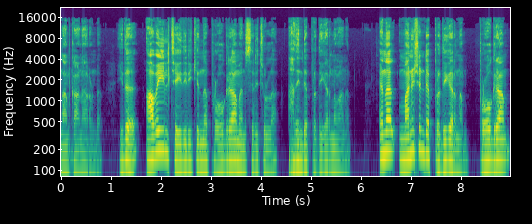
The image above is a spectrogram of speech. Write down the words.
നാം കാണാറുണ്ട്. ഇത് അവയിൽ ചെയ്തിരിക്കുന്ന പ്രോഗ്രാം അനുസരിച്ചുള്ള അതിന്റെ പ്രതികരണമാണ്. എന്നാൽ മനുഷ്യന്റെ പ്രതികരണം പ്രോഗ്രാം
